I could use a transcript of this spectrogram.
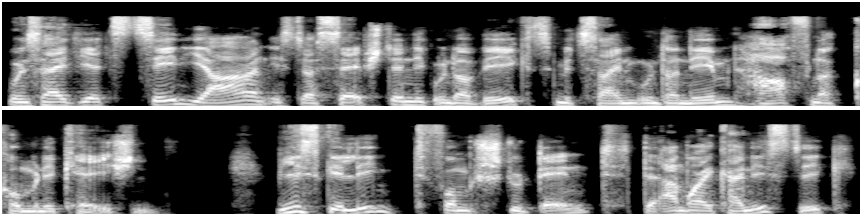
und seit jetzt zehn Jahren ist er selbstständig unterwegs mit seinem Unternehmen Hafner Communication. Wie es gelingt, vom Student der Amerikanistik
